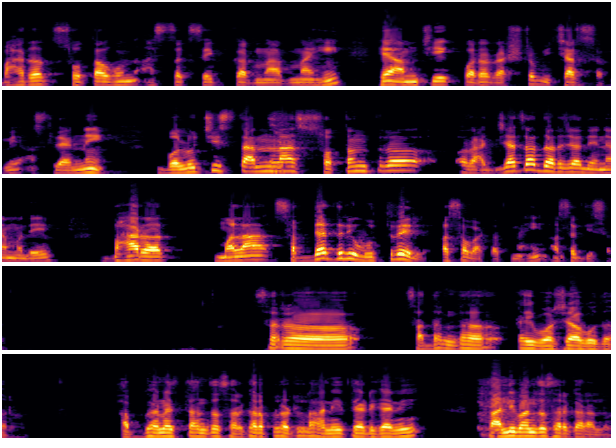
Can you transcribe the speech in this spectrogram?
भारत स्वतःहून हस्तक्षेप करणार नाही हे आमची एक परराष्ट्र विचारसरणी असल्याने बलुचिस्तानला स्वतंत्र राज्याचा दर्जा देण्यामध्ये भारत मला सध्या तरी उतरेल असं वाटत नाही असं दिसत नाही. सर साधारणतः काही वर्ष अगोदर अफगाणिस्तानचं सरकार पलटलं आणि त्या ठिकाणी तालिबानचं सरकार आलं.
